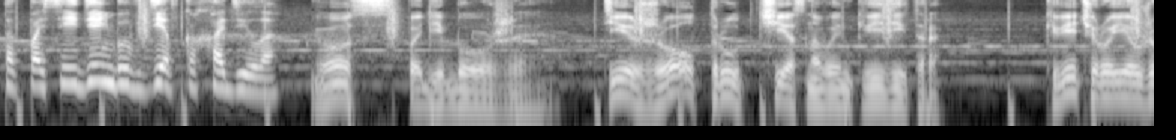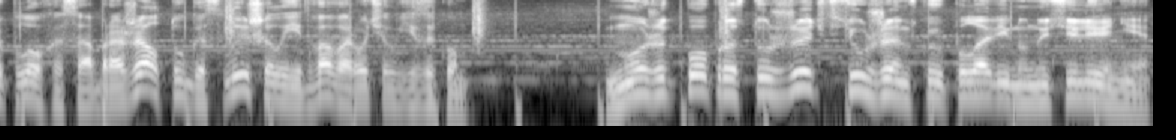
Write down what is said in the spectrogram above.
так по сей день бы в девках ходила. Господи боже, тяжел труд честного инквизитора. Вечеру я уже плохо соображал, туго слышал и едва ворочал языком. Может, попросту сжечь всю женскую половину населения?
